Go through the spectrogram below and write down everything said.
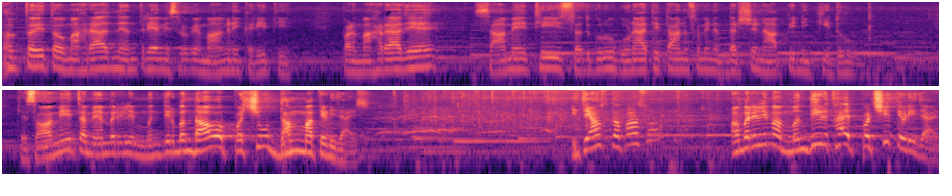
ભક્તોએ તો મહારાજને અંતર્યામી સ્વરૂપે માંગણી કરી હતી. પણ મહારાજે સામેથી સદગુરુ ગુણાતીતાન સ્વામીને દર્શન આપીને કીધું કે, સ્વામી, તમે અમરેલી મંદિર બંધાવો, પછી હું ધામમાં તેડી છે ઇતિહાસ તપાસો. અમરેલીમાં મંદિર થાય પછી તેડી જાય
